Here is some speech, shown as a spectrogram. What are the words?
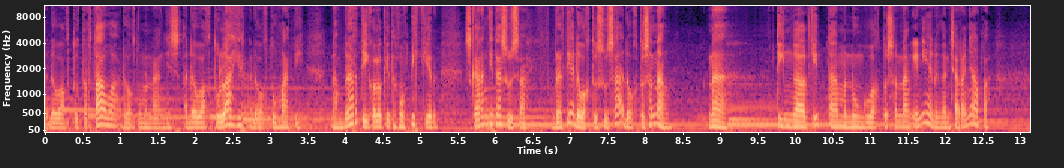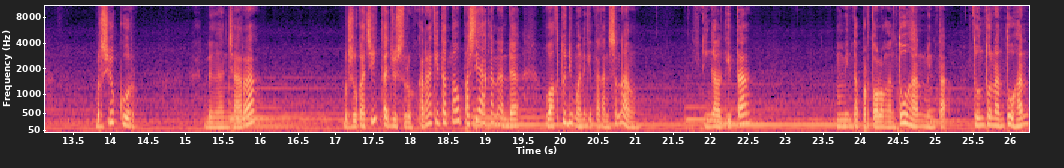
ada waktu tertawa, ada waktu menangis, ada waktu lahir, ada waktu mati. Nah, berarti kalau kita mau pikir, sekarang kita susah, berarti ada waktu susah, ada waktu senang. Nah, tinggal kita menunggu waktu senang ini ya dengan caranya apa? Bersyukur. Dengan cara bersuka cita justru, karena kita tahu pasti akan ada waktu di mana kita akan senang. Tinggal kita meminta pertolongan Tuhan, minta tuntunan Tuhan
